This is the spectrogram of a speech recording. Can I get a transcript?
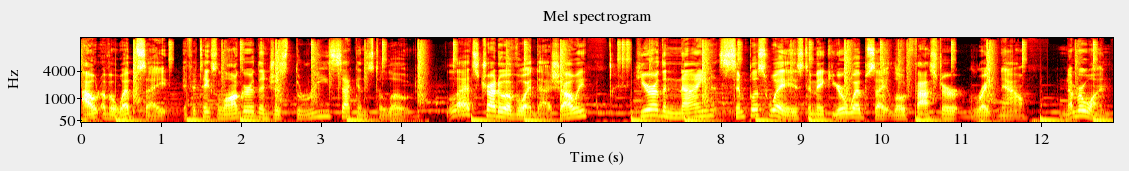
out of a website if it takes longer than just 3 seconds to load. Let's try to avoid that, shall we? Here are the nine simplest ways to make your website load faster right now. Number one,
